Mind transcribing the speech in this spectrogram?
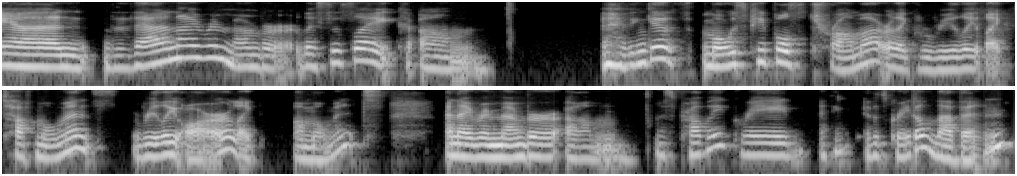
and then I remember this is like um I think it's most people's trauma or like really like tough moments really are like a moment. And I remember um it was probably grade, I think it was grade 11.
